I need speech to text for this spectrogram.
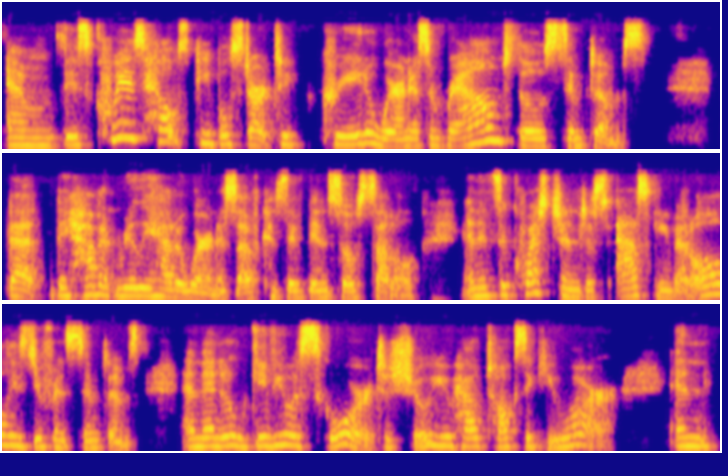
And this quiz helps people start to create awareness around those symptoms that they haven't really had awareness of because they've been so subtle. And it's a question just asking about all these different symptoms. And then it'll give you a score to show you how toxic you are. And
